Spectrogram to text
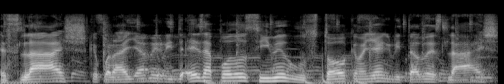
Slash, que por allá me grita. Ese apodo sí me gustó, que me hayan gritado Slash.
